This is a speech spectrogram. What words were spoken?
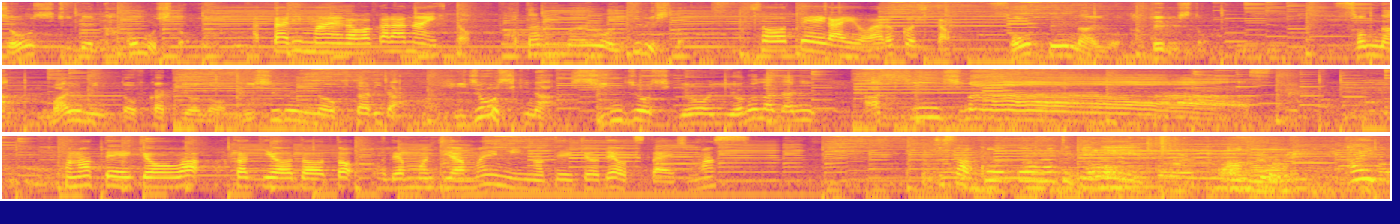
常識で囲む人。当たり前がわからない人。当たり前を生きる人。想定外を歩く人。想定内を立てる人。そんなまゆみんと深きよの2種類の2人が非常識な新常識を世の中に発信しますこの提供は深き堂と筆文字やまゆみんの提供でお伝えします。私さ高校の時にあの体幹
